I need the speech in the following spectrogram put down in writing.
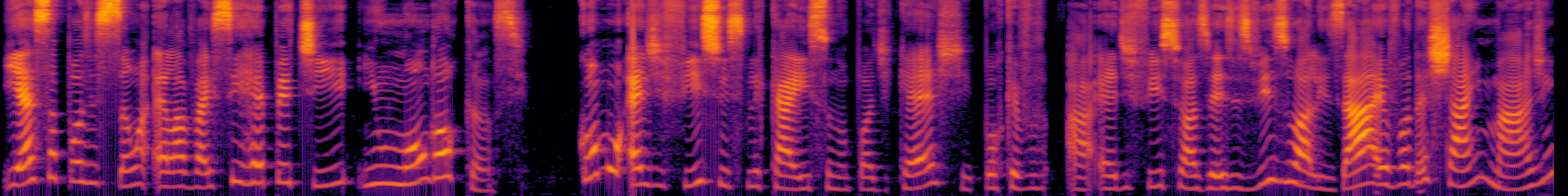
e essa posição ela vai se repetir em um longo alcance. Como é difícil explicar isso no podcast, porque é difícil às vezes visualizar, eu vou deixar a imagem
